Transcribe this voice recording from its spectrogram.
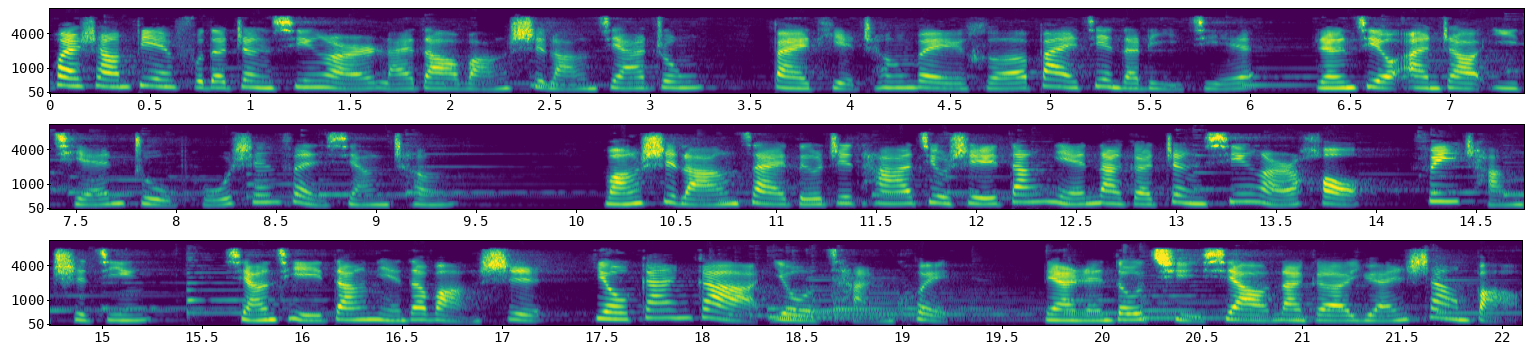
换上便服的郑兴儿来到王侍郎家中，拜帖称谓和拜见的礼节。仍旧按照以前主仆身份相称。王侍郎在得知他就是当年那个郑兴儿后，非常吃惊，想起当年的往事，又尴尬又惭愧，两人都取笑那个袁尚宝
